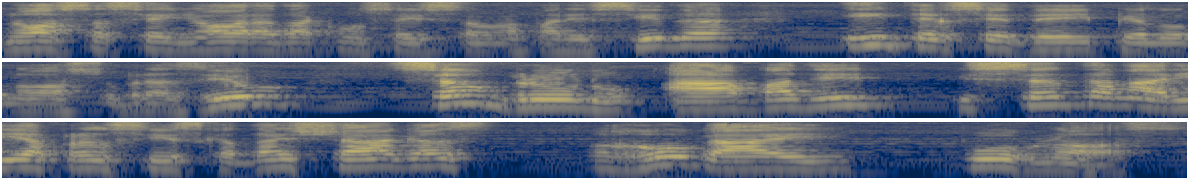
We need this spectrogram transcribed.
Nossa Senhora da Conceição Aparecida, intercedei pelo nosso Brasil. São Bruno Abade, e Santa Maria Francisca das Chagas, rogai por nós.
